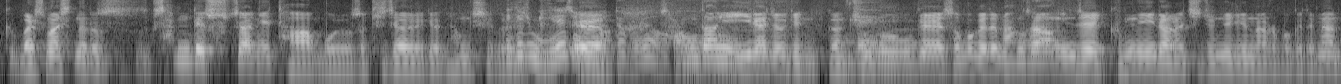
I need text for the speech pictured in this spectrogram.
그 말씀하신 대로 삼대 수장이 다 모여서 기자회견 형식을 이게 좀 예, 이례적이었다고요? 상당히 어. 이례적인 그러니까 네. 중국에서 보게 되면 항상 이제 금리라는 지준율 인하를 보게 되면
